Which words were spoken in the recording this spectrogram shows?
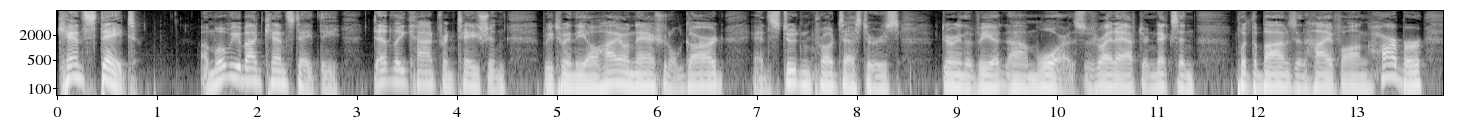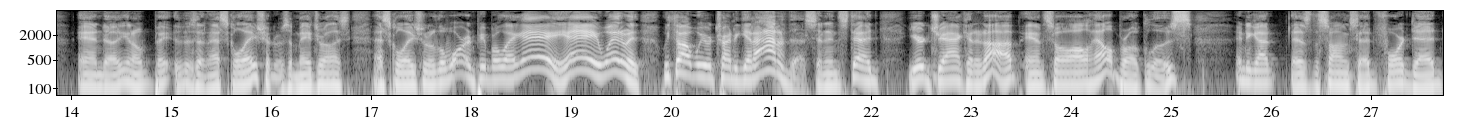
Kent State a movie about Kent State, the deadly confrontation between the Ohio National Guard and student protesters during the Vietnam War. This was right after Nixon put the bombs in Haiphong Harbor. And, uh, you know, it was an escalation. It was a major es- escalation of the war. And people were like, hey, hey, wait a minute. We thought we were trying to get out of this. And instead, you're jacking it up. And so all hell broke loose. And you got, as the song said, four dead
